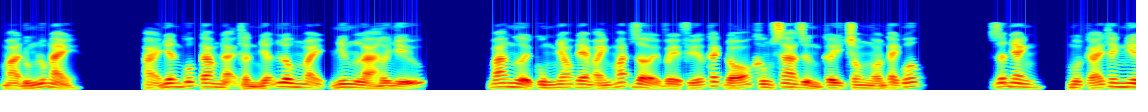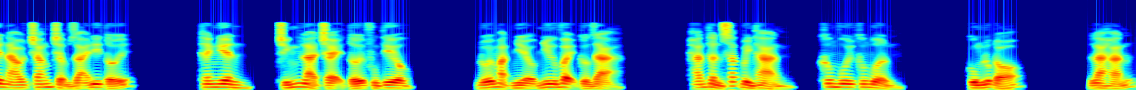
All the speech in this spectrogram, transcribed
Mà đúng lúc này, hải nhân quốc tam đại thần nhẫn lông mày nhưng là hơi nhữu ba người cùng nhau đem ánh mắt rời về phía cách đó không xa rừng cây trong ngón tay quốc rất nhanh, một cái thanh niên áo trắng chậm rãi đi tới. Thanh niên chính là chạy tới phùng tiêu. Đối mặt nhiều như vậy cường giả, hắn thần sắc bình thản, không vui không buồn. Cùng lúc đó, là hắn.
